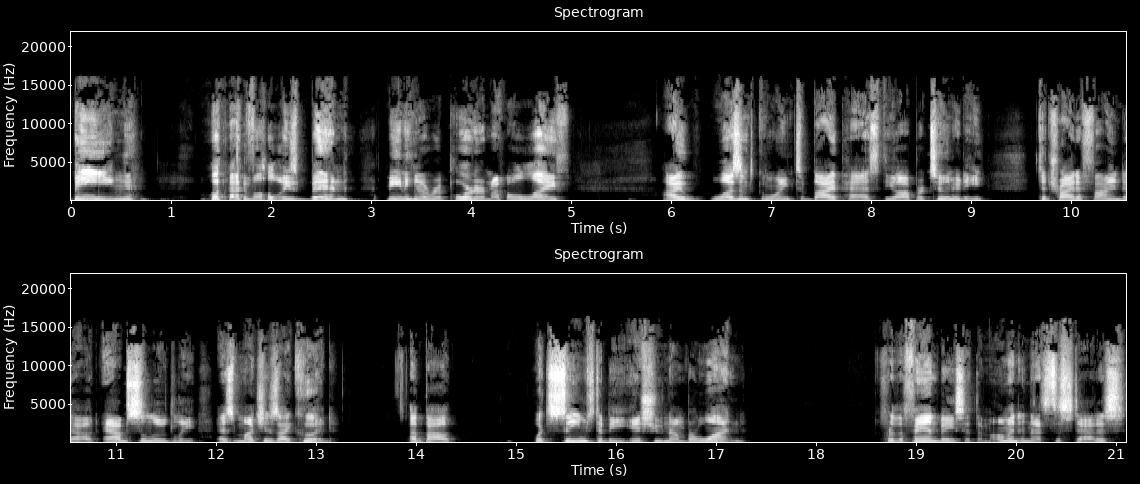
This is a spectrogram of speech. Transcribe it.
being what I've always been, meaning a reporter my whole life, I wasn't going to bypass the opportunity to try to find out absolutely as much as I could about what seems to be issue number one for the fan base at the moment, and that's the status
